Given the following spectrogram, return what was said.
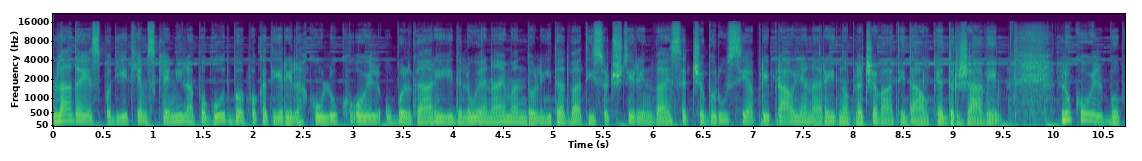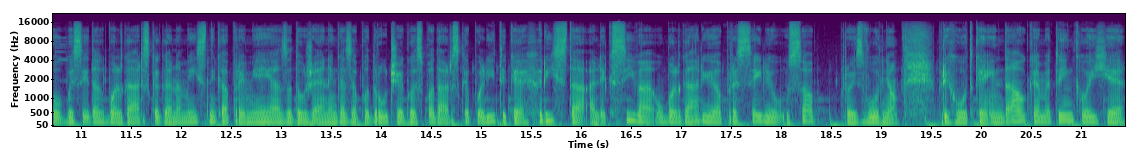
Vlada je s podjetjem sklenila pogodbo, po kateri lahko Luk Oil v Bolgariji deluje najmanj do leta 2024, če bo Rusija pripravljena redno plačevati davke državi. Luk Oil bo po besedah bolgarskega namestnika premijeja zadolženega za področje gospodarske politike Hrista Aleksiva v Bolgarijo preselil vso proizvodnjo, prihodke in davke, medtem ko jih je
